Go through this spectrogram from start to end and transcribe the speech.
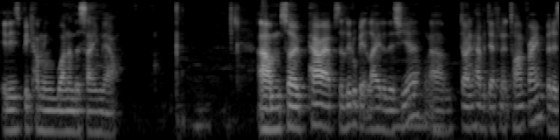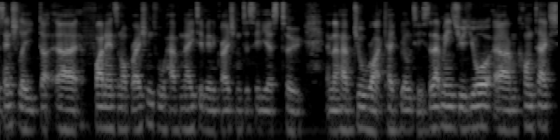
it is becoming one and the same now. Um, so Power Apps a little bit later this year. Um, don't have a definite time frame, but essentially uh, finance and operations will have native integration to CDS2 and they'll have dual write capability. So that means your um, contacts,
